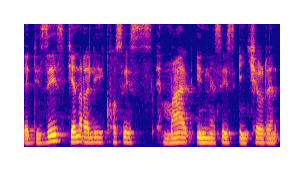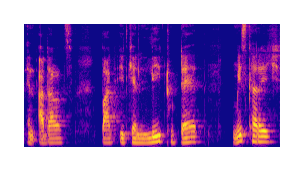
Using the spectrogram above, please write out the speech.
The disease generally causes mild illnesses in children and adults, but it can lead to death, miscarriage,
